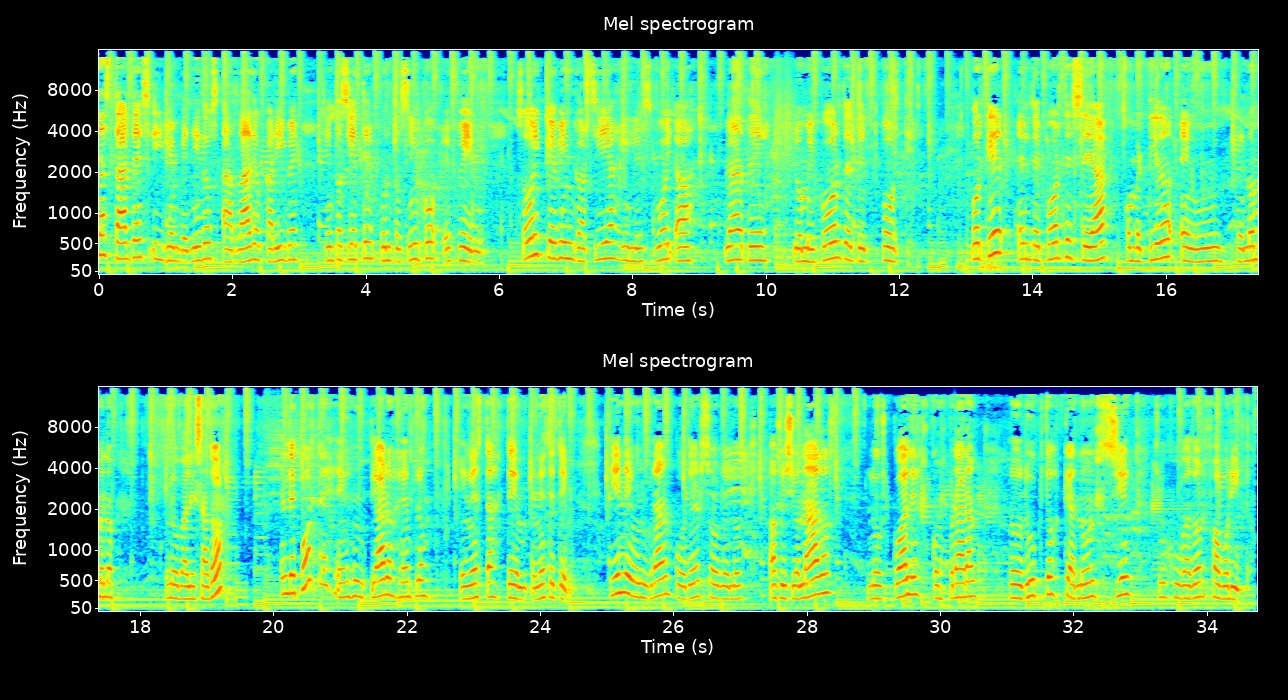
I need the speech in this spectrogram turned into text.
Buenas tardes y bienvenidos a Radio Caribe 107.5 FM. Soy Kevin García y les voy a hablar de lo mejor del deporte. ¿Por qué el deporte se ha convertido en un fenómeno globalizador? El deporte es un claro ejemplo en, esta en este tema. Tiene un gran poder sobre los aficionados, los cuales comprarán productos que anuncien su jugador favorito.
